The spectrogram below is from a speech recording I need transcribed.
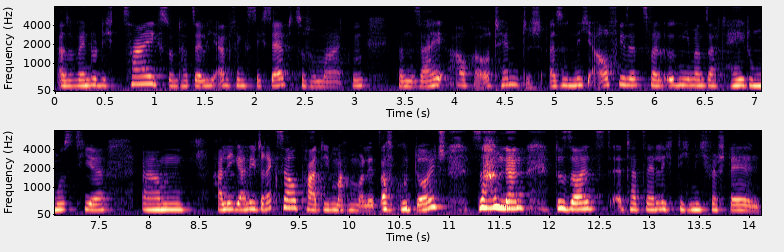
Also wenn du dich zeigst und tatsächlich anfängst, dich selbst zu vermarkten, dann sei auch authentisch. Also nicht aufgesetzt, weil irgendjemand sagt, hey, du musst hier ähm, Halligalli Drecksau Party machen, mal jetzt auf gut Deutsch, sondern du sollst äh, tatsächlich dich nicht verstellen.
